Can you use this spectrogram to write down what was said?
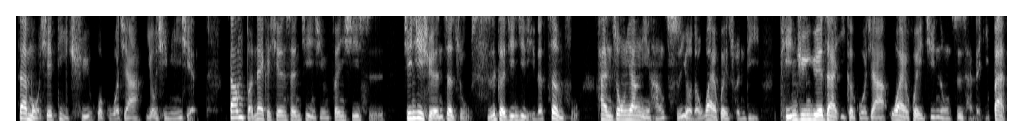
在某些地区或国家尤其明显。当本奈克先生进行分析时，经济学人这组十个经济体的政府和中央银行持有的外汇存底，平均约在一个国家外汇金融资产的一半。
